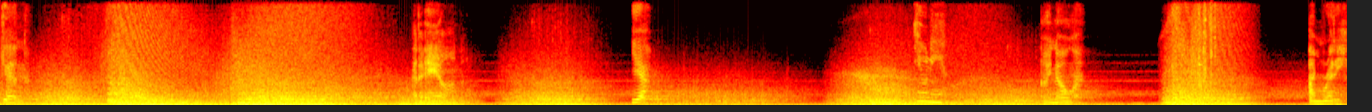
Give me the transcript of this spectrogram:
Again. An Aeon? Yeah. Uni, I know. I'm ready.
